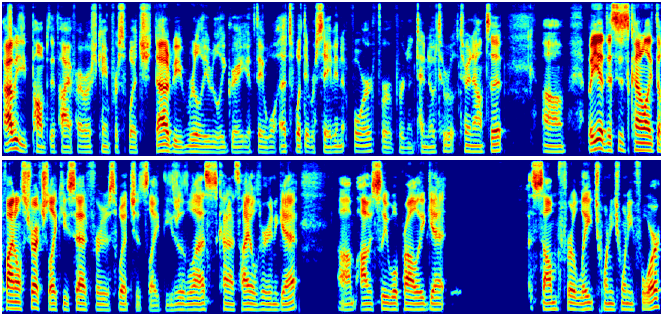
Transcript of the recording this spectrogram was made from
I would be pumped if Hi-Fi Rush came for Switch. That would be really, really great if they. wa- That's what they were saving it for, for for Nintendo to to announce it. Um, but yeah, this is kind of like the final stretch, like you said, for the Switch. It's like these are the last kind of titles we're going to get. Um, obviously, we'll probably get some for late 2024.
